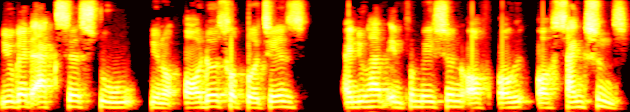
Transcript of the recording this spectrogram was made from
you get access to you know orders for purchase and you have information of, of, of sanctions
